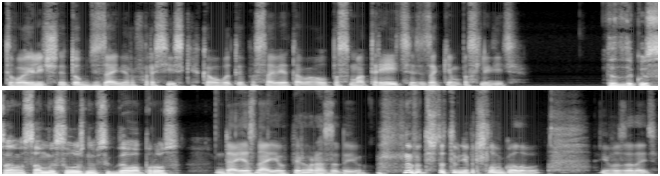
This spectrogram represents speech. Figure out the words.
твой личный топ дизайнеров российских. Кого бы ты посоветовал посмотреть, за кем последить? Это такой сам, самый сложный всегда вопрос. Да, я знаю, я его первый раз задаю. Ну вот что-то мне пришло в голову его задать.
